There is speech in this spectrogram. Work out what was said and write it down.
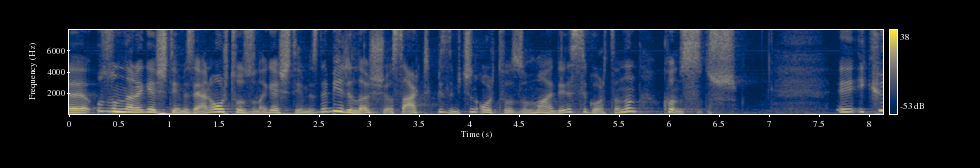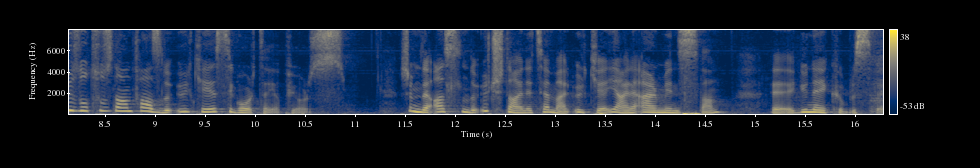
e, uzunlara geçtiğimiz yani orta uzuna geçtiğimizde bir yılı aşıyorsa artık bizim için orta uzun vadeli sigortanın konusudur. E, 230'dan fazla ülkeye sigorta yapıyoruz. Şimdi aslında üç tane temel ülke yani Ermenistan, e, Güney Kıbrıs ve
